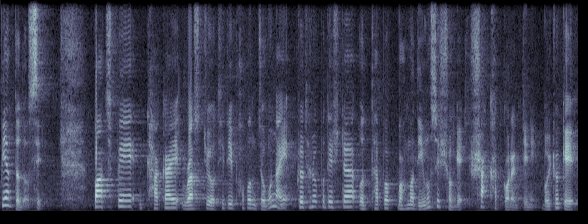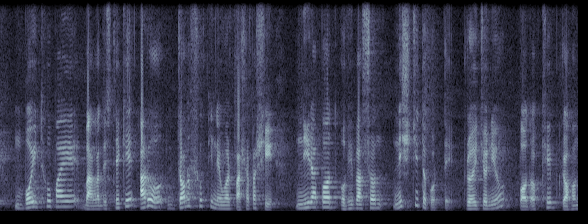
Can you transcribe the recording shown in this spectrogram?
পিয়ান্তোদোসি। পাঁচ মে ঢাকায় রাষ্ট্রীয় অতিথি ভবন যমুনায় প্রধান উপদেষ্টা অধ্যাপক মোহাম্মদ ইউনুসের সঙ্গে সাক্ষাৎ করেন তিনি। বৈঠকে বৈধ উপায়ে বাংলাদেশ থেকে আরও জনশক্তি নেওয়ার পাশাপাশি নিরাপদ অভিবাসন নিশ্চিত করতে প্রয়োজনীয় পদক্ষেপ গ্রহণ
